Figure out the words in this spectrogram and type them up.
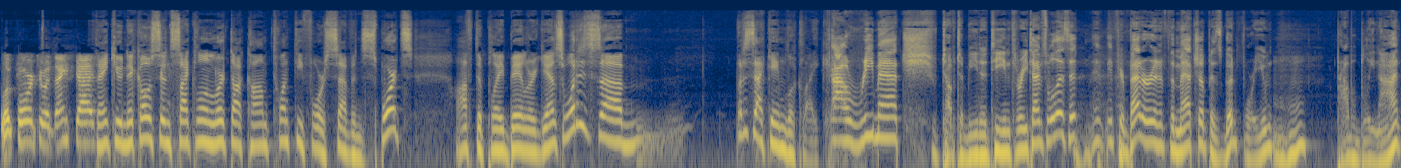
Look forward to it. Thanks, guys. Thank you, Nick Olson, CycloneAlert.com, 24 7 sports. Off to play Baylor again. So, what is. Um, what does that game look like? A rematch. Tough to beat a team three times. Well, is it? If you're better and if the matchup is good for you, mm-hmm. probably not.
